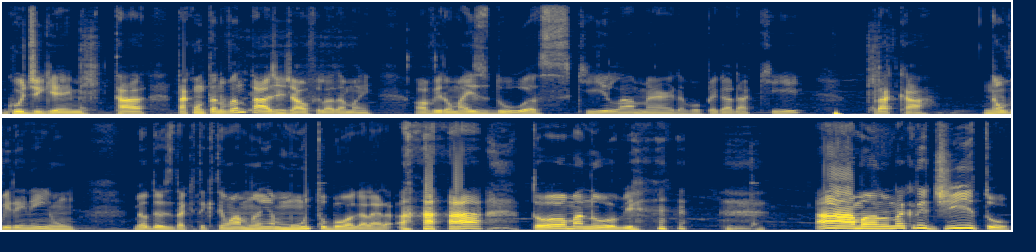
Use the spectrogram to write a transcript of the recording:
Good game. Tá, tá contando vantagem já o fila da mãe. Ó, virou mais duas. Que lá merda. Vou pegar daqui pra cá. Não virei nenhum. Meu Deus, isso daqui tem que ter uma manha muito boa, galera. Toma, noob. ah, mano, não acredito.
